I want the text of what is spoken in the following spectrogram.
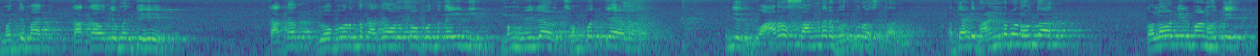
म्हणते मा काका होते म्हणते हे. काका जोपर्यंत काका होता तोपर्यंत काही नाही. मग मेल्यावर संपत्ती आहे बा. म्हणजे वारस सांगणारे भरपूर असतात. आणि त्यासाठी भांडणं पण होतात. कलह निर्माण होते.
